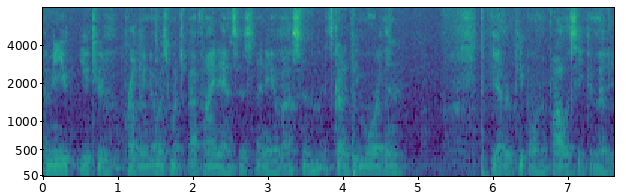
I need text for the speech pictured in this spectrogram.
I mean, you, you two probably know as much about finances, any of us, and it's gotta be more than the other people in the policy committee.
